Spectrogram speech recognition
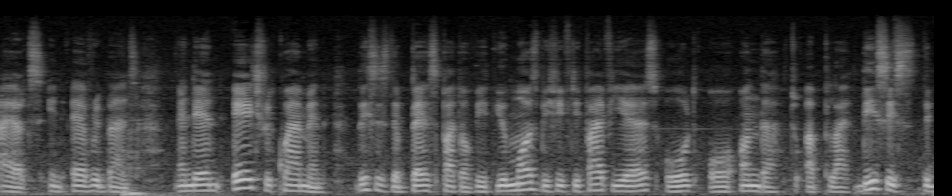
IELTS in every band and then age requirement this is the best part of it. You must be 55 years old or under to apply. This is the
